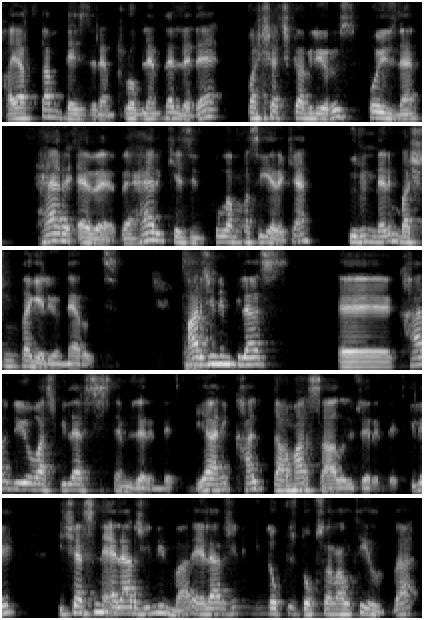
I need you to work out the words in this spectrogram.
hayattan bezdiren problemlerle de başa çıkabiliyoruz. O yüzden her eve ve herkesin kullanması gereken ürünlerin başında geliyor Neroid. Arginin Plus e, kardiyovasküler sistem üzerinde etkili. Yani kalp damar sağlığı üzerinde etkili. İçerisinde elerjinin var. Elerjinin 1996 yılında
